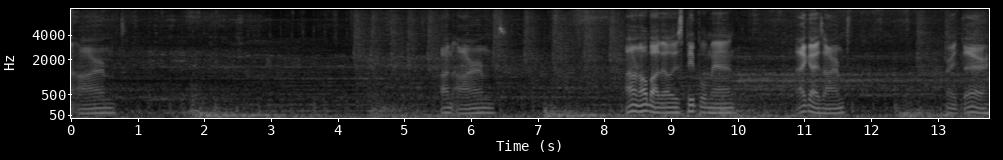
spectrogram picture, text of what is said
Unarmed. Unarmed. I don't know about all these people, man. That guy's armed. Right there.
